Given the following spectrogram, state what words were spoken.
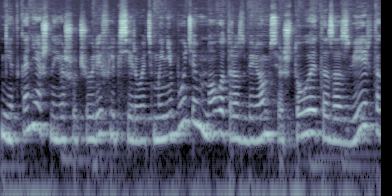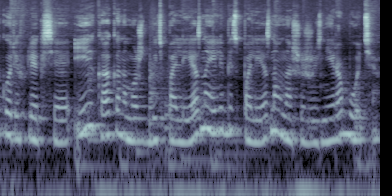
Нет, конечно, я шучу, рефлексировать мы не будем, но вот разберемся, что это за зверь такой рефлексия и как она может быть полезна или бесполезна в нашей жизни и работе.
